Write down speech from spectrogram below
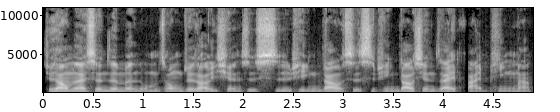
就像我们在深圳门，我们从最早以前是十平到四十平，到现在百平嘛。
